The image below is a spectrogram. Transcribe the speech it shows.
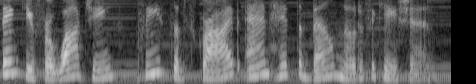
Thank you for watching. Please subscribe and hit the bell notification.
